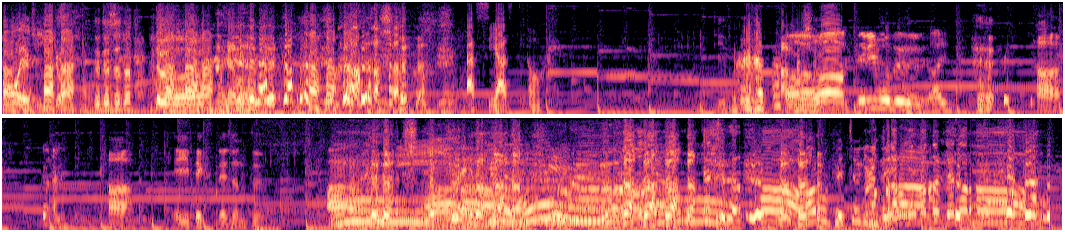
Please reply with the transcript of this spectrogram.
어 여주 이거 두두두두두. 야스 야스 감슈 와 대리모드. 아이. 하, 하, 에이펙스 레전드. 바로 배척인데? 내놔라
